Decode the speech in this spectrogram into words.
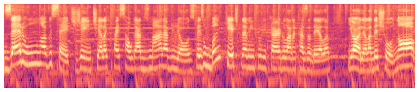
679-8475-0197. Gente, ela que faz salgados maravilhosos. Fez um banquete pra mim e pro Ricardo lá na casa dela. E olha, ela deixou no-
